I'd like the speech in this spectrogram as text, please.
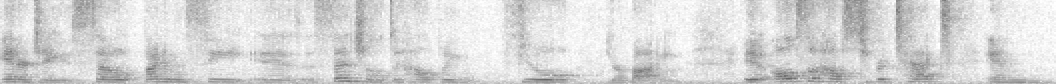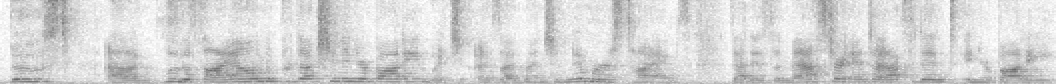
energy. So vitamin C is essential to helping fuel your body. It also helps to protect and boost uh, glutathione production in your body, which, as I've mentioned numerous times, that is the master antioxidant in your body,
